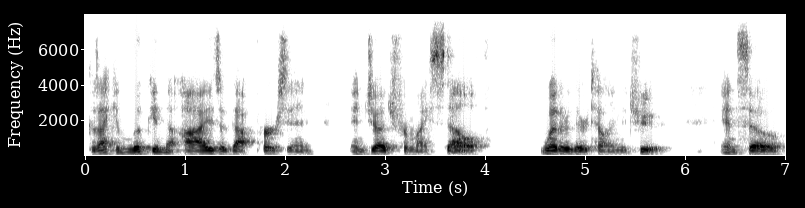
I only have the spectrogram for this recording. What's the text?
because I can look in the eyes of that person and judge for myself whether they're telling the truth. And so,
